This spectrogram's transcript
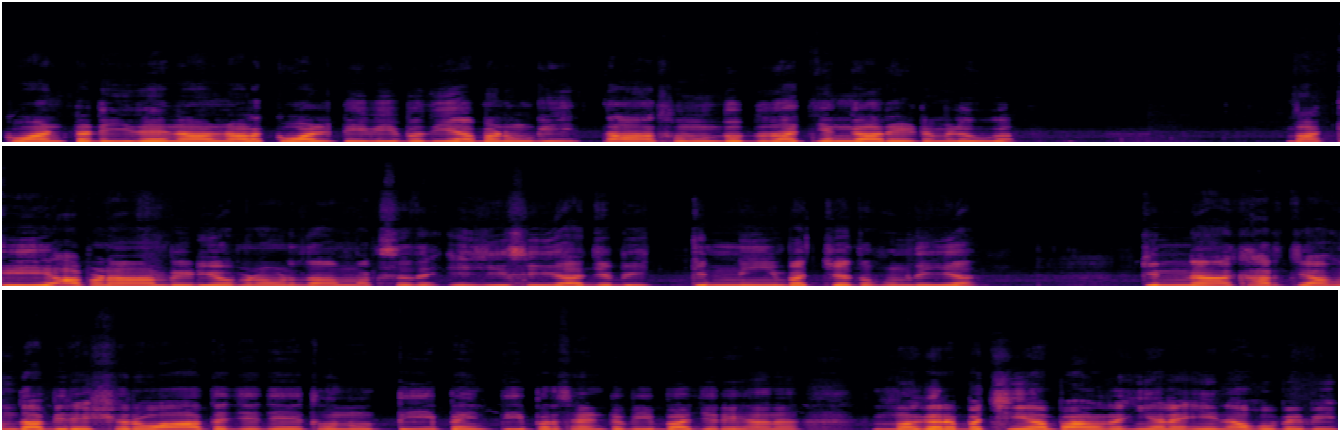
ਕੁਆਂਟੀਟੀ ਦੇ ਨਾਲ ਨਾਲ ਕੁਆਲਿਟੀ ਵੀ ਵਧੀਆ ਬਣੂਗੀ, ਤਾਂ ਤੁਹਾਨੂੰ ਦੁੱਧ ਦਾ ਚੰਗਾ ਰੇਟ ਮਿਲੂਗਾ। ਬਾਕੀ ਆਪਣਾ ਵੀਡੀਓ ਬਣਾਉਣ ਦਾ ਮਕਸਦ ਇਹੀ ਸੀਗਾ, ਅੱਜ ਵੀ ਕਿੰਨੀ ਬਚਤ ਹੁੰਦੀ ਆ ਕਿੰਨਾ ਖਰਚਾ ਹੁੰਦਾ ਵੀਰੇ? ਸ਼ੁਰੂਆਤ 'ਚ ਜੇ ਤੁਹਾਨੂੰ 30 35% ਵੀ ਬਚ ਰਿਹਾ ਨਾ ਮਗਰ ਬੱਚੀਆਂ ਪਲ ਰਹੀਆਂ ਨੇ, ਇਹ ਨਾ ਹੋਵੇ ਵੀ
